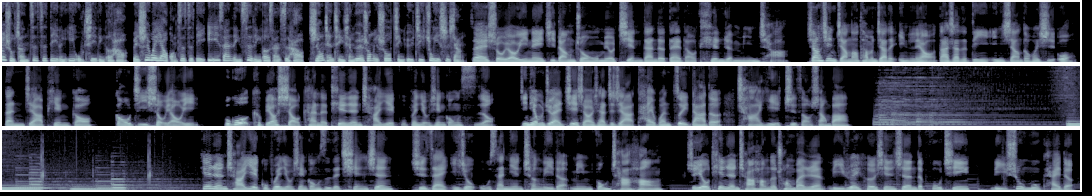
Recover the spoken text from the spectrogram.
贵属城自治地零一五七零二号，北市卫药广自治地一一三零四零二三四号。使用前请详阅说明书、警语及注意事项。在手摇饮那一集当中，我们有简单的带到天人茗茶。相信讲到他们家的饮料，大家的第一印象都会是哦，单价偏高，高级手摇饮。不过可不要小看了天人茶叶股份有限公司哦。今天我们就来介绍一下这家台湾最大的茶叶制造商吧。天人茶叶股份有限公司的前身是在一九五三年成立的民丰茶行，是由天人茶行的创办人李瑞和先生的父亲李树木开的。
